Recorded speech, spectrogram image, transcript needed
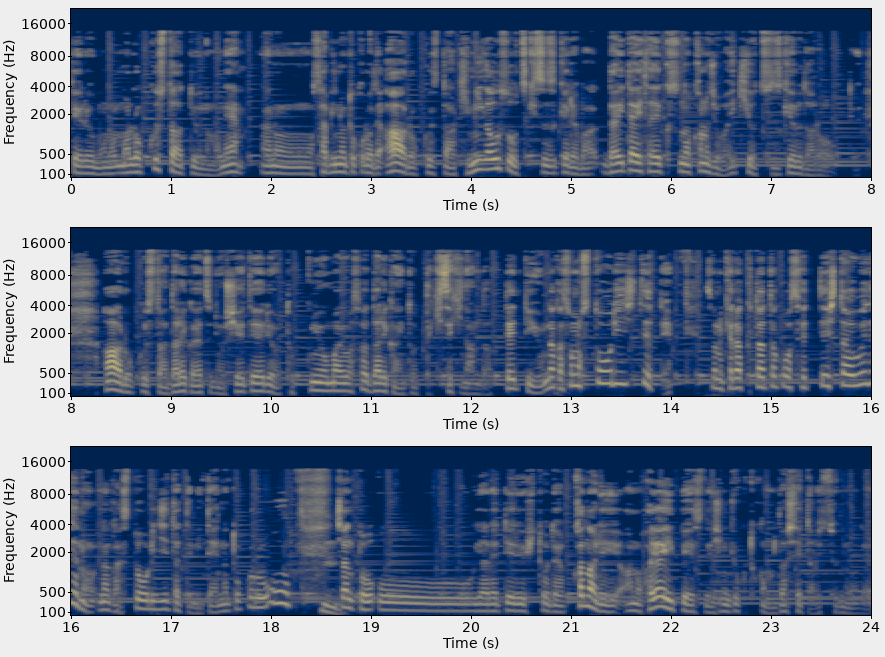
けるもの。まあ、ロックスターっていうのもね、あのーサビのところで、ああ、ロックスター、君が嘘をつき続ければ、大体退屈な彼女は息を続けるだろうっていう。ああ、ロックスター、誰か奴に教えてやるよ。とっくにお前はさ、誰かにとって奇跡なんだってっていう、なんかそのストーリー仕立て、そのキャラクターとこう設定した上での、なんかストーリー仕立てみたいなところを、うんちゃんと、おーやれてる人で、かなり、あの、早いペースで新曲とかも出してたりするので、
